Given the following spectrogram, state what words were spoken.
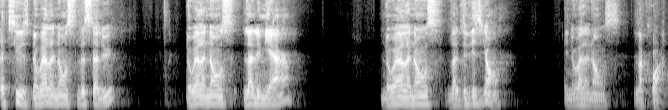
excuse, Noël annonce le salut. Noël annonce la lumière. Noël annonce la division. Et Noël annonce la croix.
